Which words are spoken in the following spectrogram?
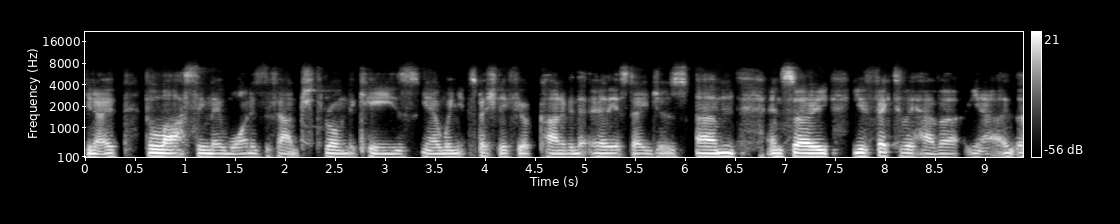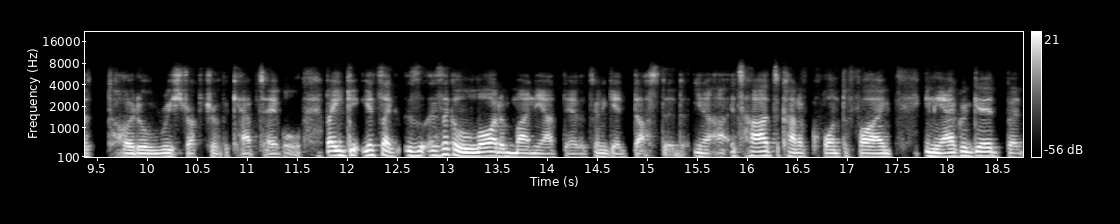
you know the last thing they want is the founder to throw in the keys. You know, when especially if you're kind of in the earlier stages. Um, and so you effectively have a you know a, a total restructure of the cap table. But it's like there's, there's like a lot of money out there that's going to get dusted. You know, it's hard to kind of quantify in the aggregate, but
